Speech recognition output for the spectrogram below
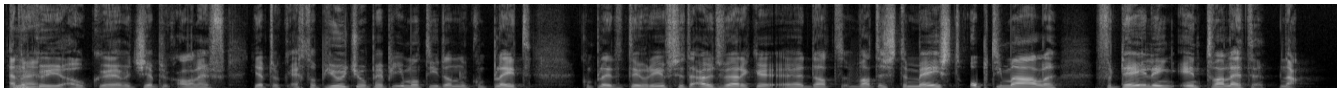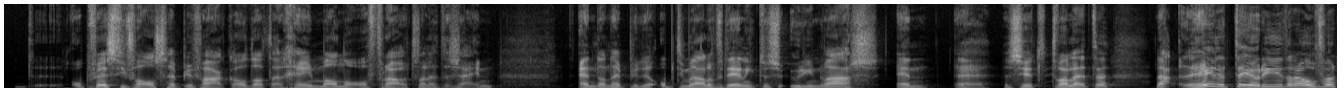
En dan Nee. kun je ook, eh, want je hebt ook allerlei, je hebt ook echt op YouTube heb je iemand die dan een compleet, complete theorie heeft zitten uitwerken. eh, dat wat is de meest optimale verdeling in toiletten? Nou, op festivals heb je vaak al dat er geen mannen of vrouwen toiletten zijn. En dan heb je de optimale verdeling tussen urinoirs en eh zittoiletten. Nou, een hele theorie erover.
